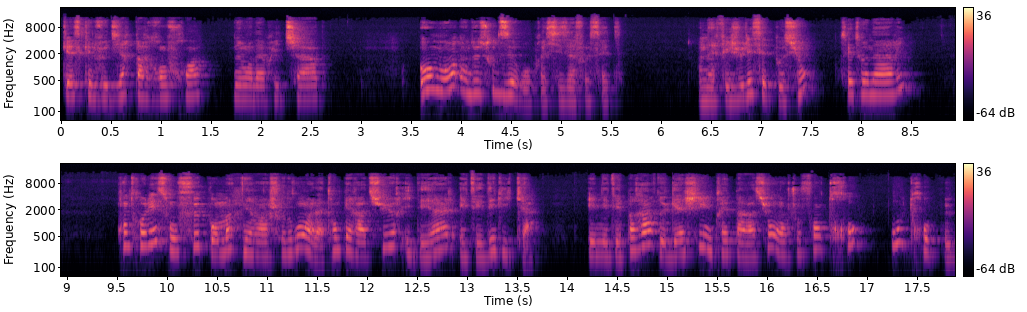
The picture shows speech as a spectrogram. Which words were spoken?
Qu'est-ce qu'elle veut dire par grand froid? demanda Pritchard. Au moins en dessous de zéro, précisa Fawcett. On a fait geler cette potion? s'étonna Harry. Contrôler son feu pour maintenir un chaudron à la température idéale était délicat il n'était pas rare de gâcher une préparation en chauffant trop ou trop peu.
